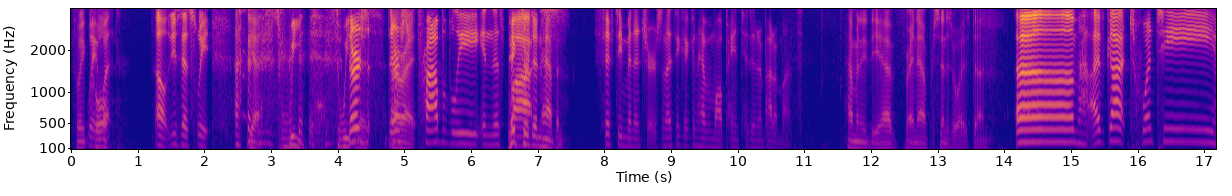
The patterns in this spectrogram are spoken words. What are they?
sweet, Wait, cool. what? Oh, you said sweet. Yeah, sweet, sweetness. There's there's all right. probably in this Pixar box didn't happen. 50 miniatures, and I think I can have them all painted in about a month. How many do you have right now, percentage wise, done? Um, I've got 20.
